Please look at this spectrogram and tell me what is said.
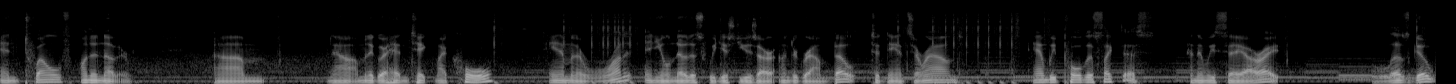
and 12 on another. Um, now I'm going to go ahead and take my coal and I'm going to run it and you'll notice we just use our underground belt to dance around and we pull this like this and then we say all right let's go.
